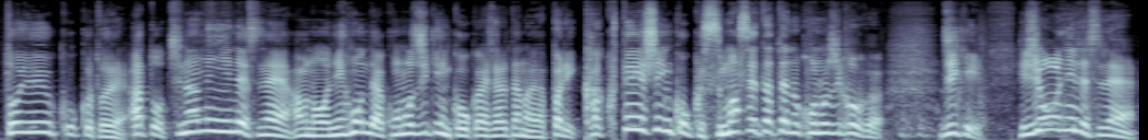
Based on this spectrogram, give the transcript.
ということであとちなみにですねあの日本ではこの時期に公開されたのはやっぱり確定申告済ませたてのこの時刻時期非常にですね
